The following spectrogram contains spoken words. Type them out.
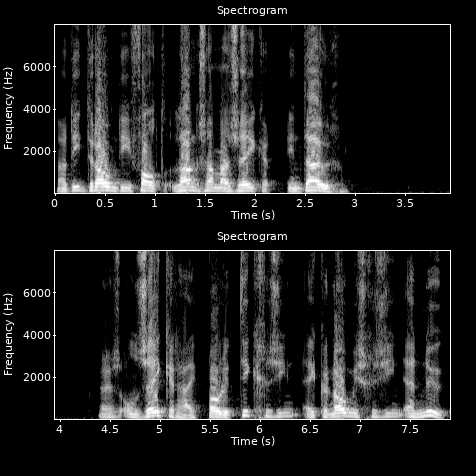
Nou, die droom die valt langzaam maar zeker in duigen. Er is onzekerheid, politiek gezien, economisch gezien en nu.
